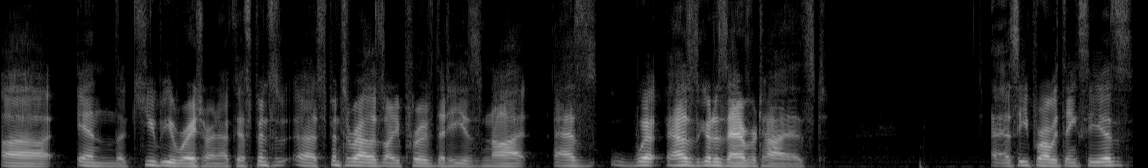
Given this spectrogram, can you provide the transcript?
uh, in the QB race right now because Spencer, uh, Spencer Rattler's already proved that he is not as as good as advertised as he probably thinks he is.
